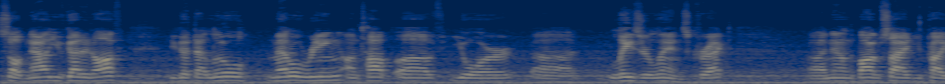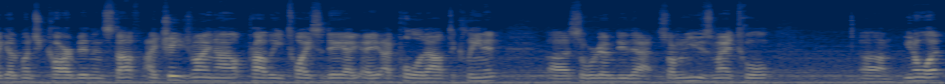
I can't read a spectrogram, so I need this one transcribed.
so now you've got it off. You've got that little metal ring on top of your uh, laser lens, correct? Uh, and then on the bottom side, you probably got a bunch of carbon and stuff. I change mine out probably twice a day. I, I, I pull it out to clean it. Uh, so we're going to do that. So I'm going to use my tool. Um, you know what?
